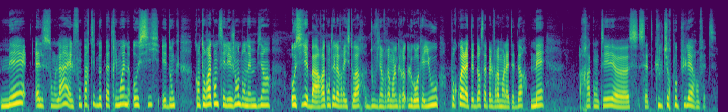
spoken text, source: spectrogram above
mais elles sont là, elles font partie de notre patrimoine aussi. Et donc, quand on raconte ces légendes, on aime bien aussi bah, raconter la vraie histoire, d'où vient vraiment le, gros caillou, pourquoi la tête d'or s'appelle vraiment la tête d'or, mais raconter euh, cette culture populaire en fait.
